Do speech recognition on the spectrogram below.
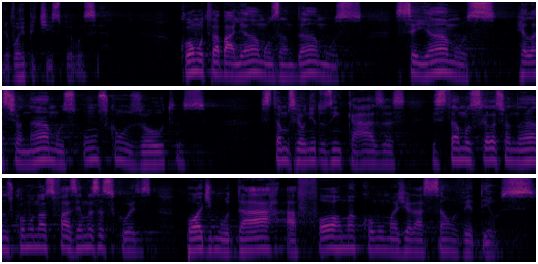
Eu vou repetir isso para você. Como trabalhamos, andamos, ceiamos, relacionamos uns com os outros, estamos reunidos em casas, estamos relacionando, como nós fazemos essas coisas, pode mudar a forma como uma geração vê Deus.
